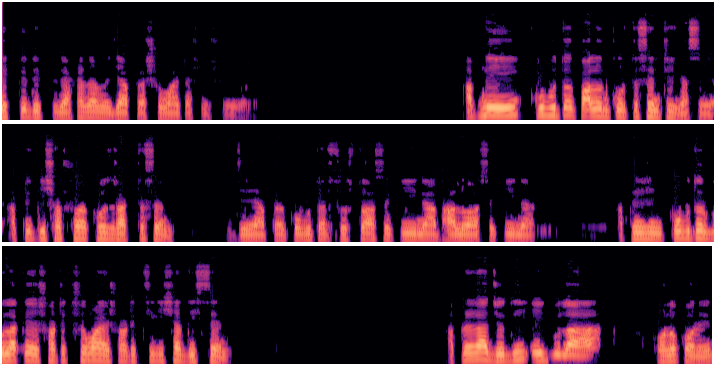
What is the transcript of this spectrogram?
দেখতে দেখতে দেখা যাবে যে আপনার সময়টা শেষ হয়ে গেল। আপনি কবুতর পালন করতেছেন, ঠিক আছে। আপনি কি সবসময় খোঁজ রাখতেছেন যে আপনার কবুতর সুস্থ আছে কি না ভালো আছে কি না আপনি কবুতর গুলাকে সঠিক সময়ে সঠিক চিকিৎসা দিচ্ছেন। আপনারা যদি এইগুলা ফলো করেন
